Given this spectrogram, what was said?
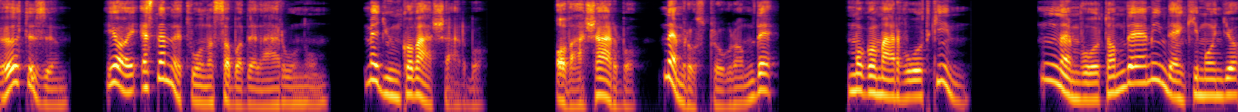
Öltözöm? Jaj, ezt nem lett volna szabad elárulnom. Megyünk a vásárba. – A vásárba? Nem rossz program, de... Maga már volt kin? Nem voltam, de mindenki mondja,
